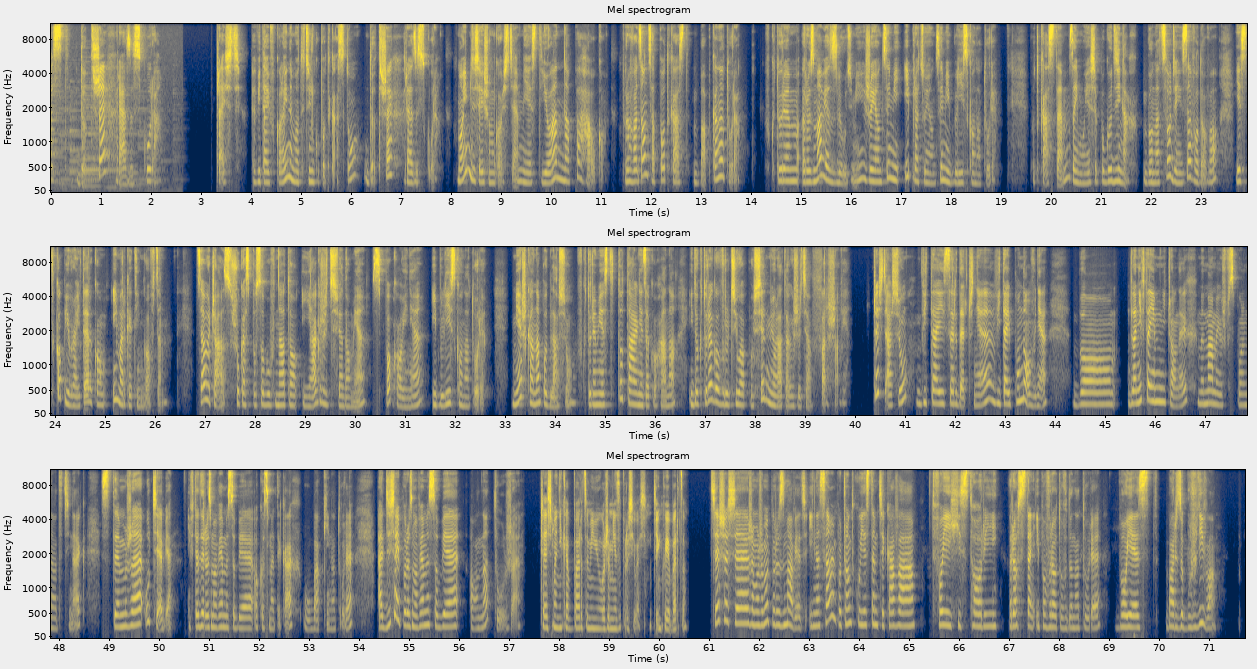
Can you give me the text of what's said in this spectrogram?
podcast do trzech razy skóra. Cześć, witaj w kolejnym odcinku podcastu do trzech razy skóra. Moim dzisiejszym gościem jest Joanna Pachałko, prowadząca podcast Babka Natura, w którym rozmawia z ludźmi żyjącymi i pracującymi blisko natury. Podcastem zajmuje się po godzinach, bo na co dzień zawodowo jest copywriterką i marketingowcem. Cały czas szuka sposobów na to, jak żyć świadomie, spokojnie i blisko natury. Mieszka na Podlasiu, w którym jest totalnie zakochana i do którego wróciła po siedmiu latach życia w Warszawie. Cześć Asiu, witaj serdecznie, witaj ponownie, bo dla niewtajemniczonych my mamy już wspólny odcinek z tym, że u ciebie. I wtedy rozmawiamy sobie o kosmetykach u babki natury, a dzisiaj porozmawiamy sobie o naturze. Cześć Monika, bardzo mi miło, że mnie zaprosiłaś. Dziękuję bardzo. Cieszę się, że możemy porozmawiać i na samym początku jestem ciekawa Twojej historii rozstań i powrotów do natury, bo jest bardzo burzliwa.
